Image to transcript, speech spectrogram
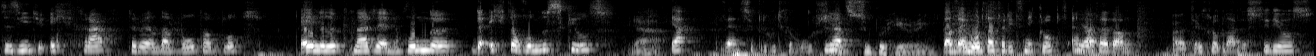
Ze ziet u echt graag, terwijl dat Bolt dan plots eindelijk naar zijn honden, de echte hondenskills... Ja, Ja, ze zijn supergoed gehoord. zijn Ja. superhearing. Dat hij hoort dat er iets niet klopt en Ja. dat hij dan terugloopt naar de studio's.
